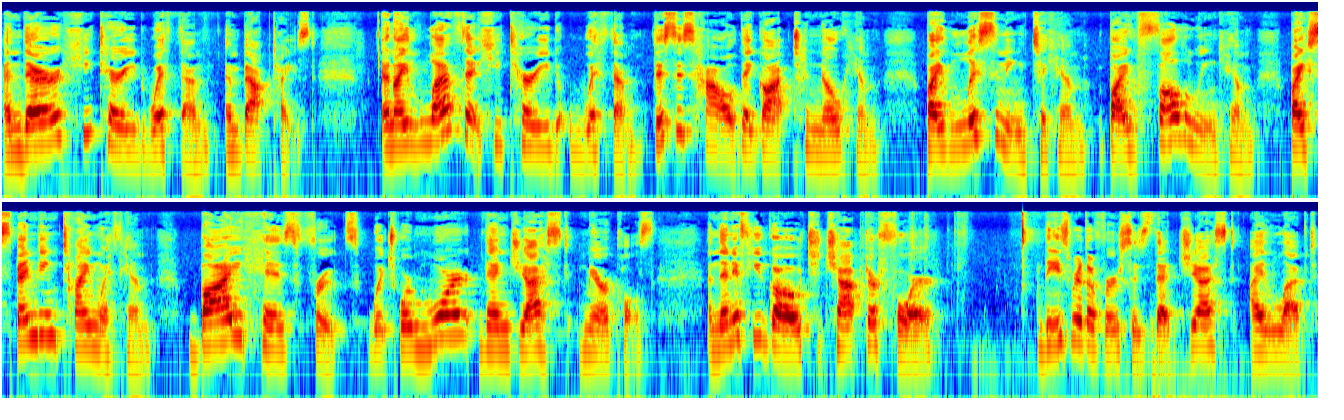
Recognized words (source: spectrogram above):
and there he tarried with them and baptized. And I love that he tarried with them. This is how they got to know him by listening to him, by following him, by spending time with him by his fruits, which were more than just miracles. And then if you go to chapter 4, these were the verses that just I loved.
